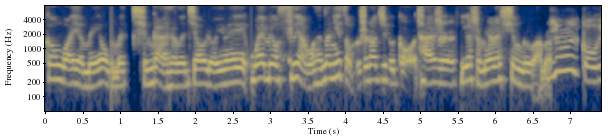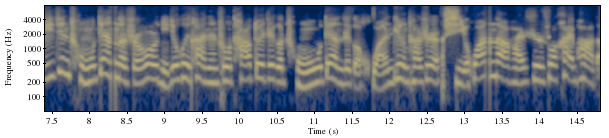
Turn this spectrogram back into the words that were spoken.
跟我也没有什么情感上的交流，因为我也没有饲养过它。那你怎么知道这个狗它是一个什么样的性格呢？因为狗一进宠物店的时候，你就会看见出它对这个宠物店这个环境，它是喜欢的还是说害怕的。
